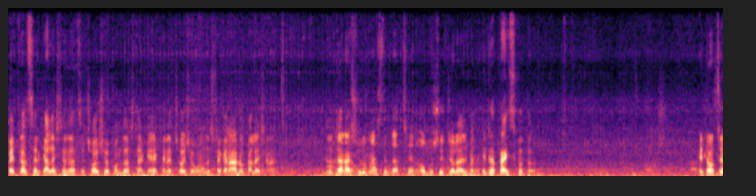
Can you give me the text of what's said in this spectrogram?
পেট্রোলসের কালেকশন আছে ছয়শো পঞ্চাশ টাকা। এখানে ছয়শো পঞ্চাশ টাকার আরও কালেকশন আছে। তো যারা শুরুমে আসতে চাচ্ছেন অবশ্যই চলে আসবেন। এটার প্রাইস কত? এটা হচ্ছে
